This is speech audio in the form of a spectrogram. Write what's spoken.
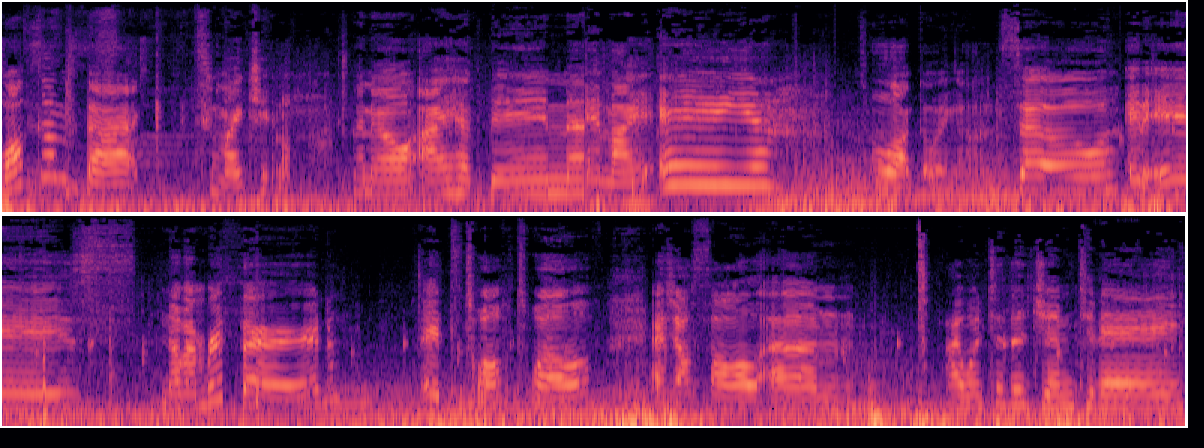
Welcome back to my channel. I know I have been MIA, a lot going on. So it is November 3rd. It's 12-12. As y'all saw, um, I went to the gym today.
